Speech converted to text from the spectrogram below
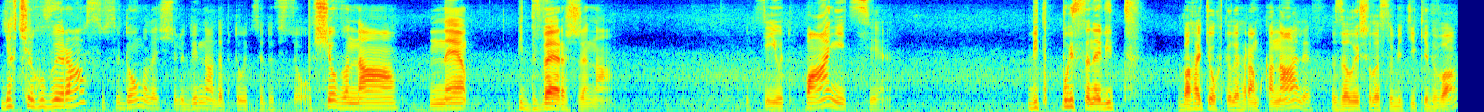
я в черговий раз усвідомила, що людина адаптується до всього. Якщо вона не підтверджена цій от паніці, відписана від багатьох телеграм-каналів, залишила собі тільки два,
